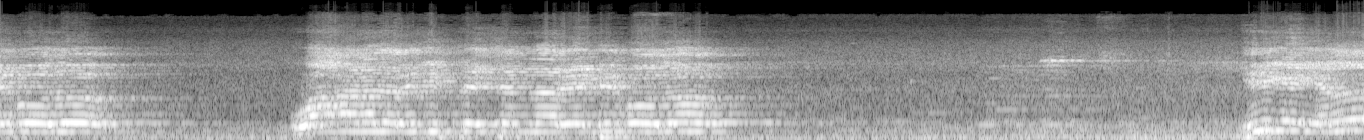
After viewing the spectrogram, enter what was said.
ಇರ್ಬೋದು, ವಾಹನದ ರಿಜಿಸ್ಟ್ರೇಷನ್ ರೇಟ್ ಇರ್ಬೋದು. ಹೀಗೆ ಎಲ್ಲ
